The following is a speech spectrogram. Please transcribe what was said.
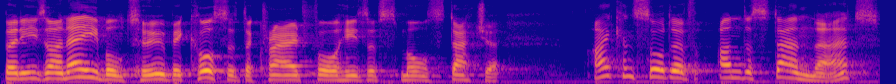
But he's unable to because of the crowd, for he's of small stature. I can sort of understand that.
